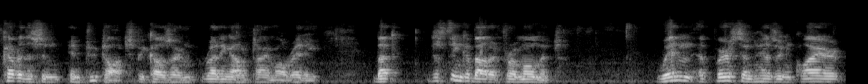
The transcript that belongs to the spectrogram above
cover this in, in two talks because I'm running out of time already. But just think about it for a moment. When a person has inquired,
